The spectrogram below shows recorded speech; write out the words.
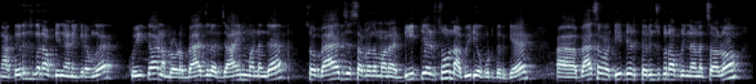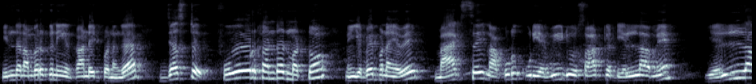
நான் தெரிஞ்சுக்கணும் அப்படின்னு நினைக்கிறவங்க குயிக்காக நம்மளோட பேட்சில் ஜாயின் பண்ணுங்கள் ஸோ பேட்ச் சம்மந்தமான டீட்டெயில்ஸும் நான் வீடியோ கொடுத்துருக்கேன். பேட்சோட டீட்டெயில்ஸ் தெரிஞ்சுக்கணும் அப்படின்னு நினச்சாலும் இந்த நம்பருக்கு நீங்கள் காண்டாக்ட் பண்ணுங்கள் ஜஸ்ட்டு ஃபோர் ஹண்ட்ரட் மட்டும் நீங்கள் பே பண்ணவே மேக்ஸு நான் கொடுக்கக்கூடிய வீடியோ ஷார்ட்கட் எல்லாமே எல்லா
